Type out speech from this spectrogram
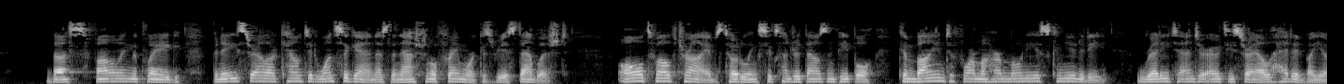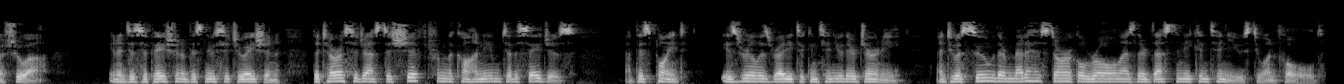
Thus, following the plague, Bnei Israel are counted once again as the national framework is reestablished. All 12 tribes, totaling 600,000 people, combine to form a harmonious community, ready to enter Eretz Israel headed by Yoshua. In anticipation of this new situation, the Torah suggests a shift from the Kohanim to the sages. At this point, Israel is ready to continue their journey and to assume their meta-historical role as their destiny continues to unfold.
